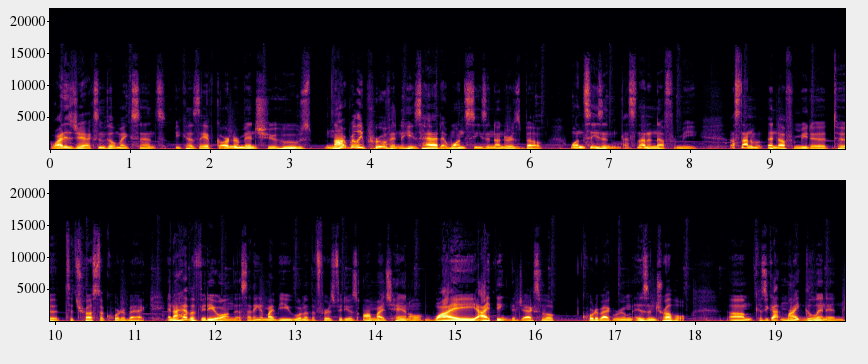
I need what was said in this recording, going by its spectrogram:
why does Jacksonville make sense? Because they have Gardner Minshew, who's not really proven. He's had one season under his belt. One season. That's not enough for me. That's not enough for me to, to, to trust a quarterback. And I have a video on this. I think it might be one of the first videos on my channel. Why I think the Jacksonville quarterback room is in trouble. Because um, you got Mike Glennon.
